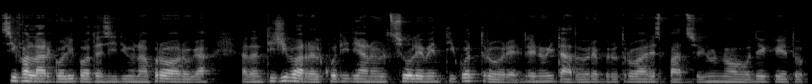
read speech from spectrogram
si fa largo l'ipotesi di una proroga. Ad anticipare al quotidiano Il Sole 24 Ore, le novità dovrebbero trovare spazio in un nuovo decreto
